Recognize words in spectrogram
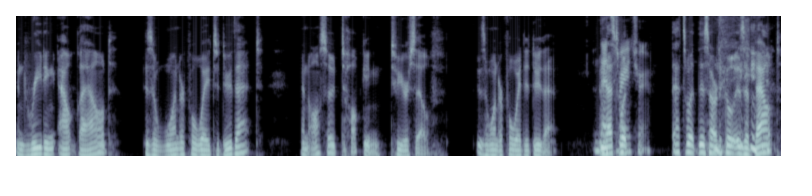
And reading out loud is a wonderful way to do that. And also talking to yourself is a wonderful way to do that. That's, that's very what- true. That's what this article is about.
